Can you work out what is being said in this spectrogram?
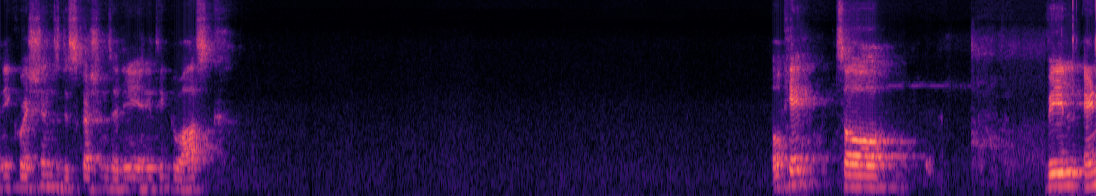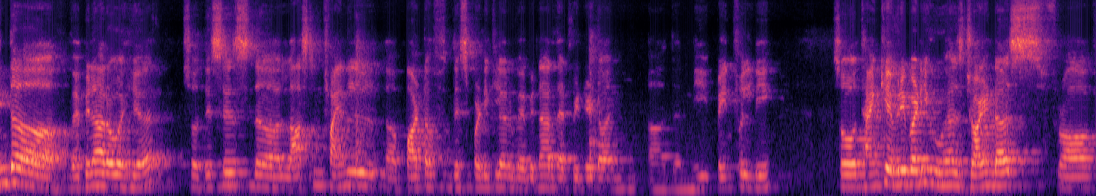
Any questions, discussions, any anything to ask? Okay, so we'll end the webinar over here. So this is the last and final uh, part of this particular webinar that we did on uh, the knee, painful knee. So thank you everybody who has joined us for,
